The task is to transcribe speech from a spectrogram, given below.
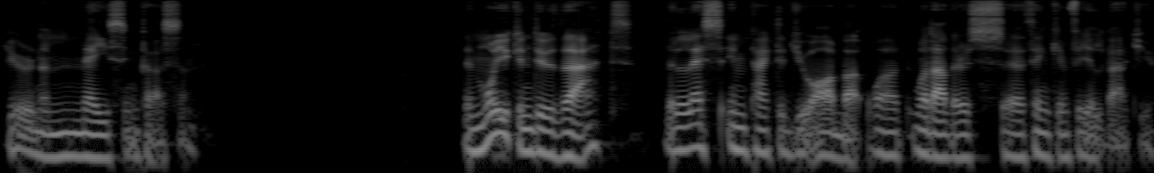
You're an amazing person. The more you can do that, the less impacted you are about what, what others uh, think and feel about you.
